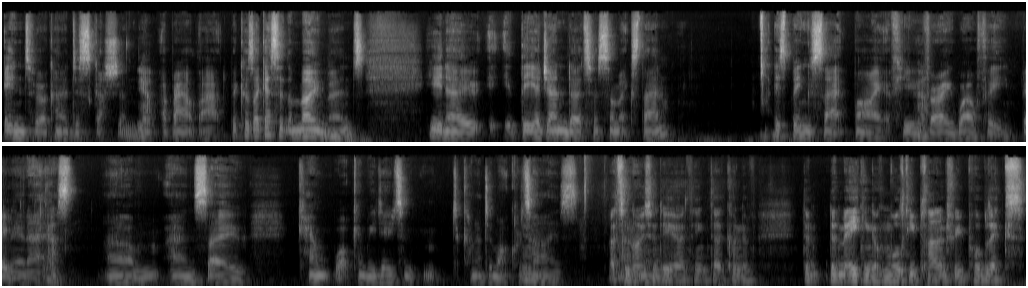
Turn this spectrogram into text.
into a kind of discussion yeah. about that. Because I guess at the moment, you know, the agenda to some extent is being set by a few yeah. very wealthy billionaires. Yeah. Um, and so, can what can we do to, to kind of democratize? Yeah. That's um, a nice idea. I think that kind of the, the making of multi-planetary publics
